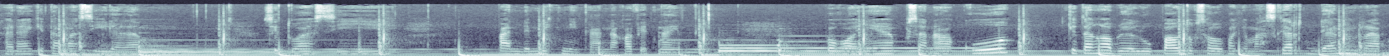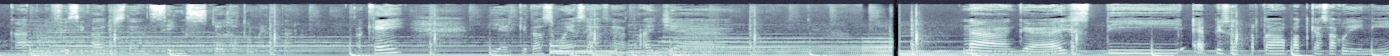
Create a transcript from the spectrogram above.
Karena kita masih dalam situasi pandemik nih karena COVID-19 Pokoknya pesan aku kita nggak boleh lupa untuk selalu pakai masker dan menerapkan physical distancing sejauh satu meter. Oke? Okay? biar kita semuanya sehat-sehat aja. Nah guys di episode pertama podcast aku ini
